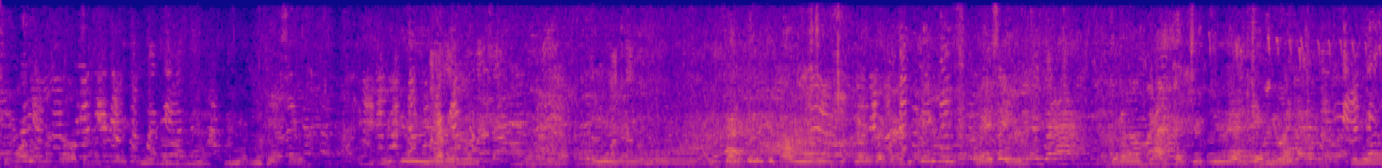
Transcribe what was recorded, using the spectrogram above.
ಸುಮಾರು ಒಂದು ಮೂವತ್ತು ಮನೆಗಳಿಗೆ ನೀರು ಸರ್ ಇಲ್ಲಿ ಅಧಿಕಾರಿಗಳಿಗೆ ನಾವು ಕೇಳಿದಾಗ ಅಧಿಕಾರಿಗಳು ಸ್ಪಂದಿಸ್ತಾ ಇಲ್ಲ ಕೆಲವು ಗ್ರಾಮ ಪಂಚಾಯತಿ ಅಧಿಕಾರಿಗಳು ಕೆಲವು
